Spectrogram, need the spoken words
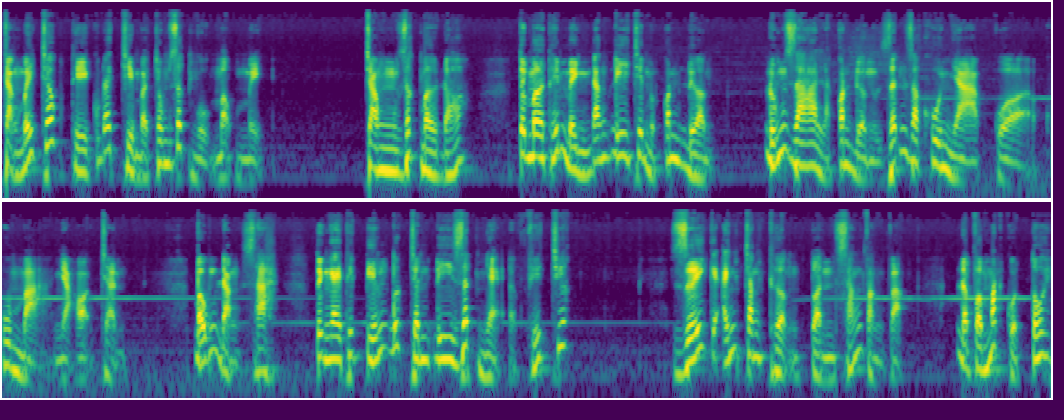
chẳng mấy chốc thì cũng đã chìm vào trong giấc ngủ mộng mị. Trong giấc mơ đó, tôi mơ thấy mình đang đi trên một con đường, đúng ra là con đường dẫn ra khu nhà của khu mả nhà họ Trần. Bỗng đằng xa, tôi nghe thấy tiếng bước chân đi rất nhẹ ở phía trước. Dưới cái ánh trăng thượng tuần sáng vàng vặc, đập vào mắt của tôi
